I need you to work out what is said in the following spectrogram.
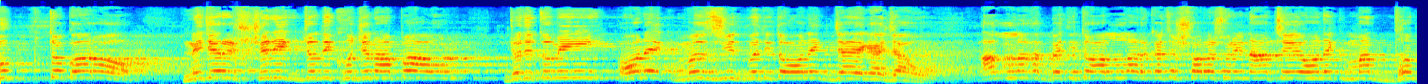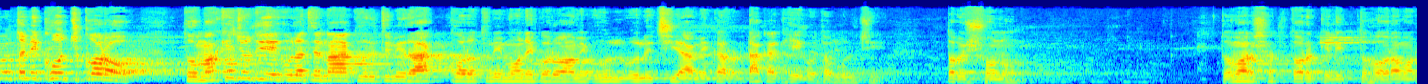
মুক্ত করো। নিজের শিরিক যদি খুঁজে না পাও, যদি তুমি অনেক মসজিদ ব্যতীত অনেক জায়গায় যাও, আল্লাহ ব্যতীত আল্লাহর কাছে সরাসরি না চেয়ে অনেক মাধ্যম তুমি খোঁজ করো। তোমাকে যদি এগুলাতে না করি, তুমি রাগ করো, তুমি মনে করো, আমি ভুল বলেছি, আমি কারও টাকা খেয়ে কথা বলছি। তবে শোনো, তোমার সাথে তর্কে লিপ্ত হওয়ার আমার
